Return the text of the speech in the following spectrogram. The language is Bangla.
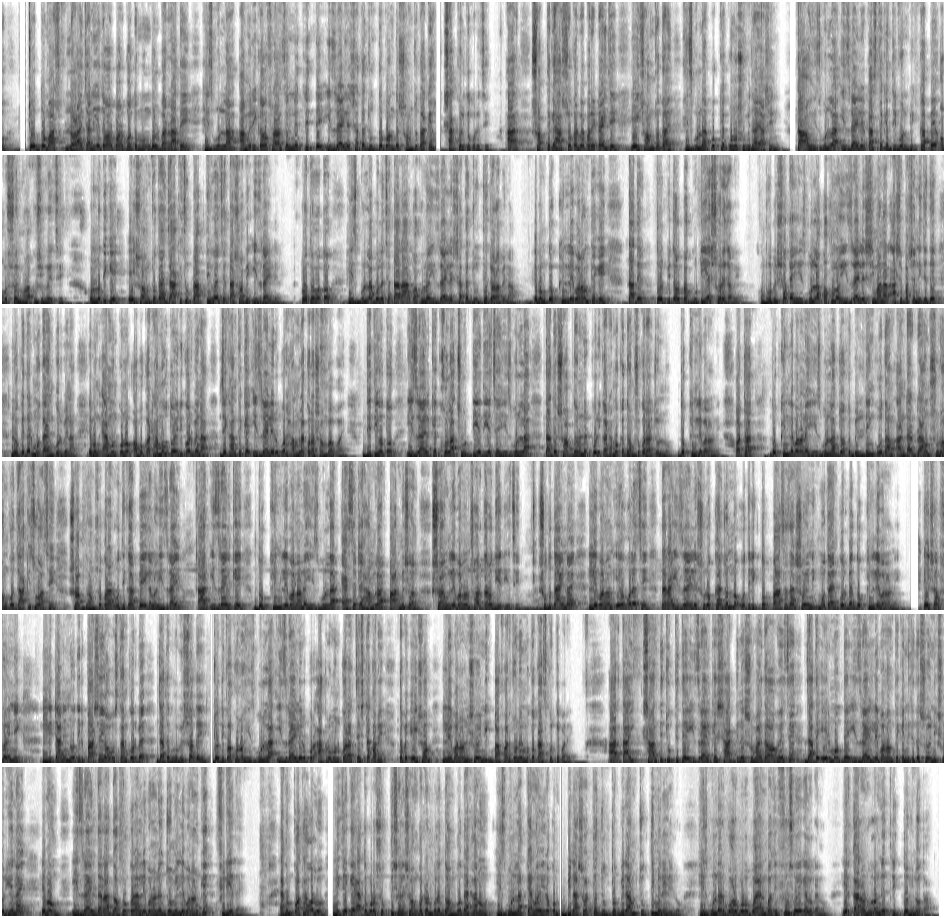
চোদ্দ মাস লড়াই চালিয়ে যাওয়ার পর গত মঙ্গলবার রাতে হিজবুল্লাহ আমেরিকা ও ফ্রান্সের নেতৃত্বে ইসরায়েলের সাথে যুদ্ধবন্ধের সমঝোতাকে স্বাক্ষরিত করেছে। আর সব থেকে হাস্যকর ব্যাপার এটাই যে, এই সমঝোতায় হিজবুল্লাহর পক্ষে কোনো সুবিধায় আসেনি। তাও হিজবুল্লাহ ইসরায়েলের কাছ থেকে জীবন ভিক্ষা পেয়ে অবশ্যই মহাখুশি হয়েছে। অন্যদিকে, এই সমঝোতায় যা কিছু প্রাপ্তি হয়েছে তা সবই ইসরায়েলের। প্রথমত, হিজবুল্লাহ বলেছে তারা আর কখনো ইসরায়েলের সাথে যুদ্ধে জড়াবে না এবং দক্ষিণ লেবানন থেকে তাদের তল্পিতল্পা গুটিয়ে সরে যাবে। ভবিষ্যতে হিজবুল্লাহ কখনো ইসরায়েলের সীমানার আশেপাশে নিজেদের লোকেদের মোতায়েন করবে না এবং এমন কোনো অবকাঠামোও তৈরি করবে না যেখান থেকে ইসরায়েলের উপর হামলা করা সম্ভব হয়। দ্বিতীয়ত, ইসরায়েলকে খোলা ছুট দিয়ে দিয়েছে হিজবুল্লাহ তাদের সব ধরনের পরিকাঠামোকে ধ্বংস করার জন্য দক্ষিণ লেবাননে। অর্থাৎ, দক্ষিণ লেবাননে হিজবুল্লাহ যত বিল্ডিং, গোদাম, আন্ডারগ্রাউন্ড, সুড়ঙ্গ যা কিছু আছে সব ধ্বংস করার অধিকার পেয়ে গেল ইসরায়েল আর ইসরায়েলকে দক্ষিণ লেবাননে হিজবুল্লাহর অ্যাসেটে হামলার পারমিশন স্বয়ং লেবানন সরকারও দিয়ে দিয়েছে। শুধু তাই নয়, লেবানন এও বলেছে তারা ইসরায়েলের সুরক্ষার জন্য অতিরিক্ত পাঁচ হাজার সৈনিক মোতায়েন করবে দক্ষিণ লেবাননে। এইসব সৈনিক লিটানি নদীর পাশেই অবস্থান করবে যাতে ভবিষ্যতে যদি কখনো হিজবুল্লাহ ইসরায়েলের উপর আক্রমণ করার চেষ্টা করে, তবে এইসব লেবাননি সৈনিক বাফার জোনের মতো কাজ করতে পারে। আর তাই শান্তি চুক্তিতে ইসরায়েলকে ষাট দিনের সময় দেওয়া হয়েছে যাতে এর মধ্যে ইসরায়েল লেবানন থেকে নিজেদের সৈনিক সরিয়ে নেয় এবং ইসরায়েল দ্বারা দখল করা লেবাননের জমি লেবাননকে ফিরিয়ে দেয়। এখন কথা হলো, নিজেকে এত বড় শক্তিশালী সংগঠন বলে দম্ভ দেখানো হিজবুল্লাহ কেন এইরকম বিনা শর্তে যুদ্ধবিরাম চুক্তি মেনে নিল? হিজবুল্লাহর বড় বড় বয়ানবাজি ফুস হয়ে গেল কেন? এর কারণ হলো নেতৃত্বহীনতা।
